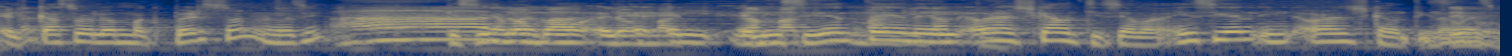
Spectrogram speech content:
El caso de los McPherson, algo así. Ah, que se llama como el, el- el- incidente en el. Orange County, se llama. Incident in Orange County, ¿no? Sí, así.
